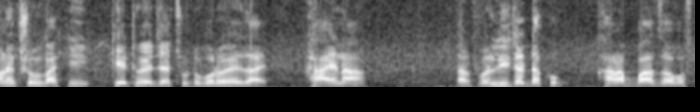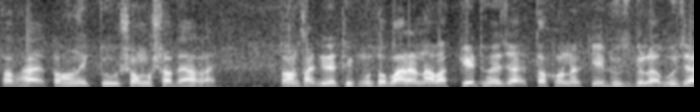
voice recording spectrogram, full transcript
অনেক সময় বাকি কেট হয়ে যায় ছোট বড় হয়ে যায় খায় না। তারপর লিটারটা খুব খারাপ বাজে অবস্থা থাকে তখন একটু সমস্যা দেখা যায়। তখন পাখিটা ঠিক মতো বাড়ে না বা কেট হয়ে যায় তখন আর কি এই ডুসগুলা বুঝা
